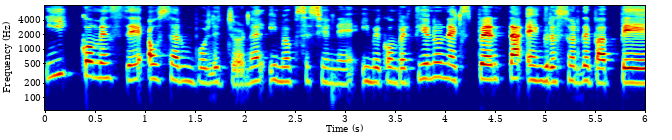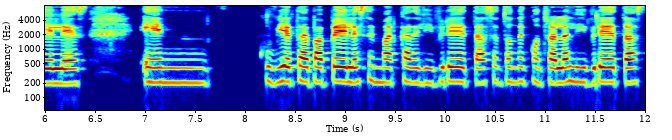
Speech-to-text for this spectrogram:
y comencé a usar un bullet journal y me obsesioné y me convertí en una experta en grosor de papeles, en cubierta de papeles, en marca de libretas, en dónde encontrar las libretas.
